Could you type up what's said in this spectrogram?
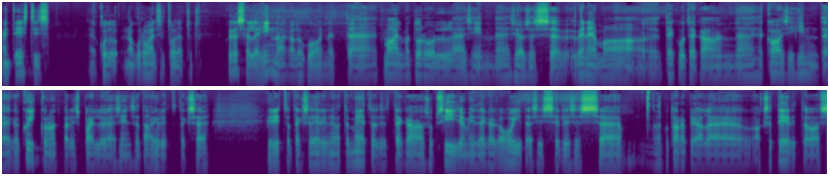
ainult Eestis eh, kodu, nagu roheliselt toodetud. kuidas selle hinnaga lugu on, et, et maailmaturul eh, siin eh, seoses Venemaa tegudega on see gaasi hind ka kõikunud päris palju ja siin seda üritatakse üritatakse erinevate meetoditega, subsiidiumidega ka hoida siis sellises äh, nagu tarbijale aktsepteeritavas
